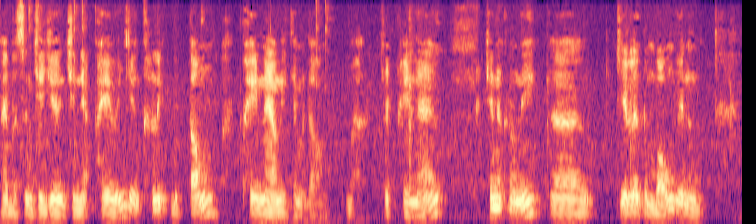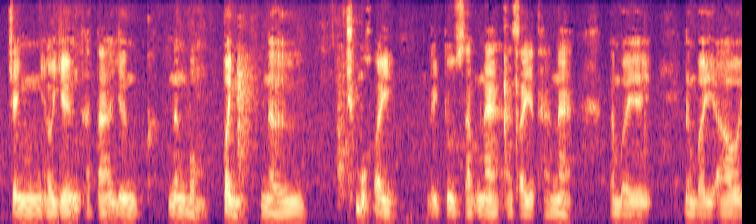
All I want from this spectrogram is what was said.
ហើយបើសិនជាយើងជាអ្នក pay វិញយើង click ប៊ូតុង pay now នេះតែម្ដងបាទចុច pay now ចឹងនៅក្នុងនេះជាលើកដំបូងវានឹងចេញឲ្យយើងថាតើយើងនឹងបំពេញនៅឈ្មោះអីលេខទូរស័ព្ទណាអាស័យដ្ឋានណាដើម្បីដើម្បីឲ្យ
